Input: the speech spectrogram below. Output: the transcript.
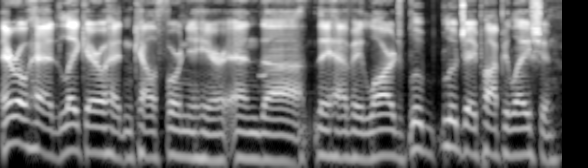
Arrowhead, Lake Arrowhead in California here, and uh, they have a large blue blue jay population.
